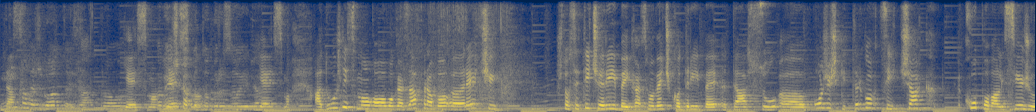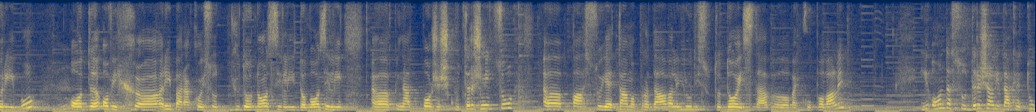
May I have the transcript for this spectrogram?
Da. Mi smo već gotovi zapravo. Jesmo, pa jesmo. kako to brzo ide. Jesmo. A dužni smo ovoga zapravo e, reći što se tiče ribe i kad smo već kod ribe, da su e, požeški trgovci čak kupovali svježu ribu mhm. od ovih e, ribara koji su ju donosili i dovozili na požešku tržnicu, pa su je tamo prodavali, ljudi su to doista ovaj, kupovali i onda su držali dakle tu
